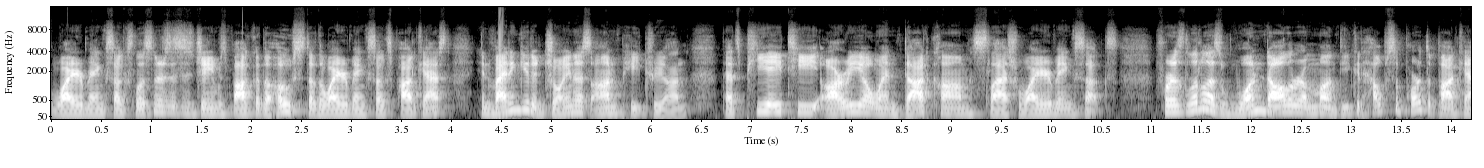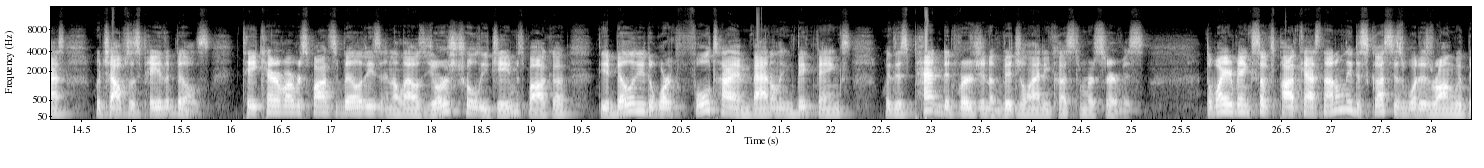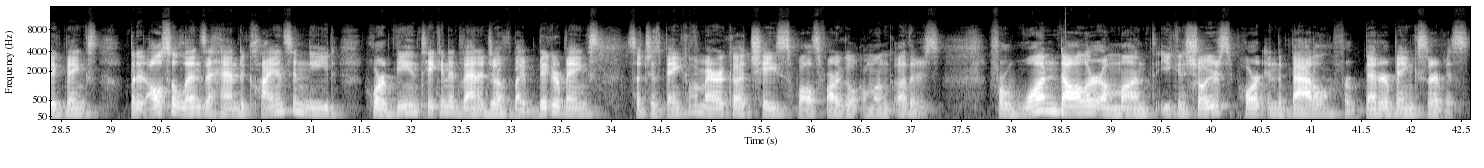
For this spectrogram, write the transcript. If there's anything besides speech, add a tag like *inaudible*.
Why Your Bank Sucks listeners. This is James Baca, the host of the Wire Why Your Bank Sucks podcast, inviting you to join us on Patreon. That's P-A-T-R-E-O-N dot com slash Why Your Bank Sucks. For as little as $1 a month, you can help support the podcast, which helps us pay the bills, take care of our responsibilities, and allows yours truly, James Baca, the ability to work full-time battling big banks with his patented version of vigilante customer service. The Why Your Bank Sucks podcast not only discusses what is wrong with big banks, but it also lends a hand to clients in need who are being taken advantage of by bigger banks such as Bank of America, Chase, Wells Fargo, among others. For $1 a month, you can show your support in the battle for better bank service.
